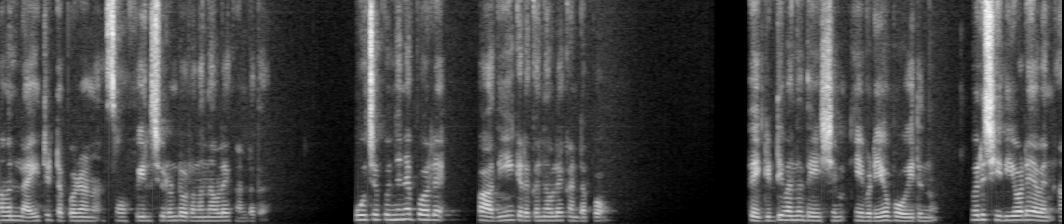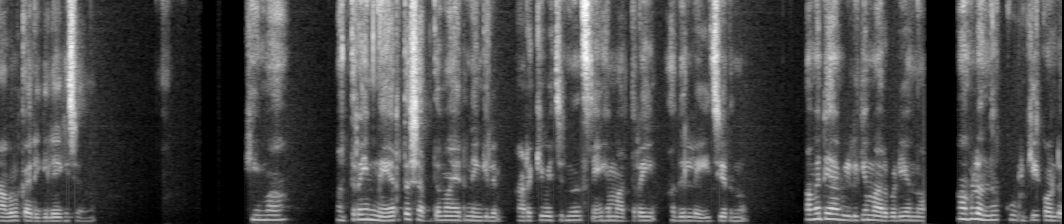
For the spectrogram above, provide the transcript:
അവൻ ലൈറ്റ് ഇട്ടപ്പോഴാണ് സോഫയിൽ ചുരുണ്ടുറങ്ങുന്നവളെ കണ്ടത്. പൂച്ചക്കുഞ്ഞിനെ പോലെ പതിയെ കിടക്കുന്നവളെ കണ്ടപ്പോൾ തെകിട്ടി വന്ന ദേഷ്യം എവിടെയോ പോയിരുന്നു. ഒരു ചിരിയോടെ അവൻ അവൾക്കരികിലേക്ക് ചെന്നു. ഹിമ അത്രയും നേരത്തെ ശബ്ദമായിരുന്നെങ്കിലും അടക്കി വെച്ചിരുന്ന സ്നേഹം അത്രയും അതിൽ ലയിച്ചിരുന്നു. അവന്റെ ആ വിളിക്ക് മറുപടിയൊന്നും അവളൊന്ന് കുറുക്കിക്കൊണ്ട്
